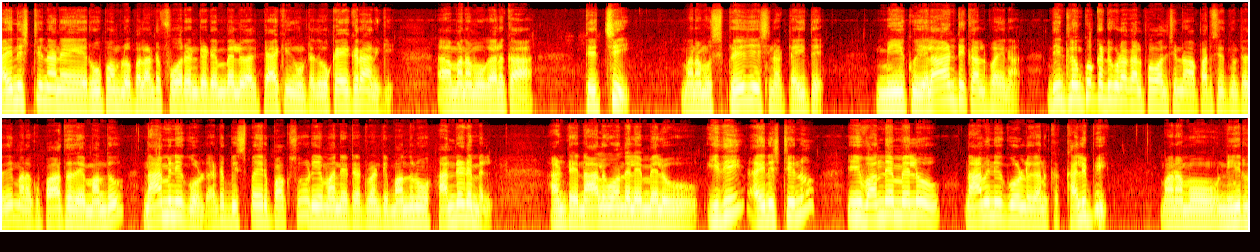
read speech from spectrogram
ఐనిస్టిన్ అనే రూపం లోపల అంటే ఫోర్ హండ్రెడ్ ఎంఎల్ అది ప్యాకింగ్ ఉంటుంది ఒక ఎకరానికి మనము కనుక తెచ్చి మనము స్ప్రే చేసినట్లయితే మీకు ఎలాంటి కలపైనా దీంట్లో ఇంకొకటి కూడా కలపవలసిన పరిస్థితి ఉంటుంది మనకు పాతదే మందు నామినీ గోల్డ్ అంటే బిస్పైర్ పాక్ సోడియం అనేటటువంటి మందును హండ్రెడ్ ఎంఎల్ అంటే నాలుగు వందల ఎంఎల్ ఇది ఐనిస్టిన్ ఈ వంద ఎంఎల్ నామినీ గోల్డ్ కనుక కలిపి మనము నీరు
